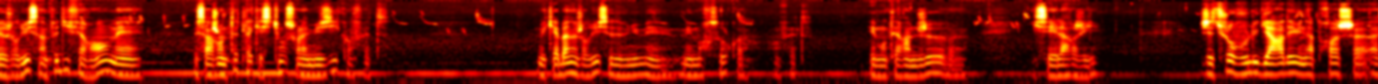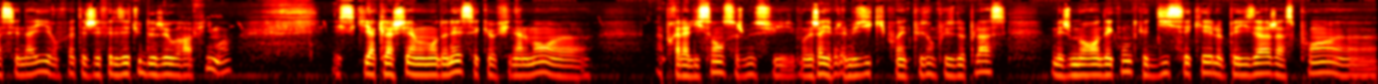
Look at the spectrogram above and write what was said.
Et aujourd'hui, c'est un peu différent, mais, mais ça rejoint peut-être la question sur la musique en fait. Mes cabanes aujourd'hui, c'est devenu mes, mes, morceaux, quoi, en fait. Et mon terrain de jeu, il s'est élargi. J'ai toujours voulu garder une approche assez naïve en fait, et j'ai fait des études de géographie moi. Et ce qui a clashé à un moment donné, c'est que finalement, euh, après la licence, je me suis. Bon, déjà, il y avait la musique qui prenait de plus en plus de place, mais je me rendais compte que disséquer le paysage à ce point euh,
